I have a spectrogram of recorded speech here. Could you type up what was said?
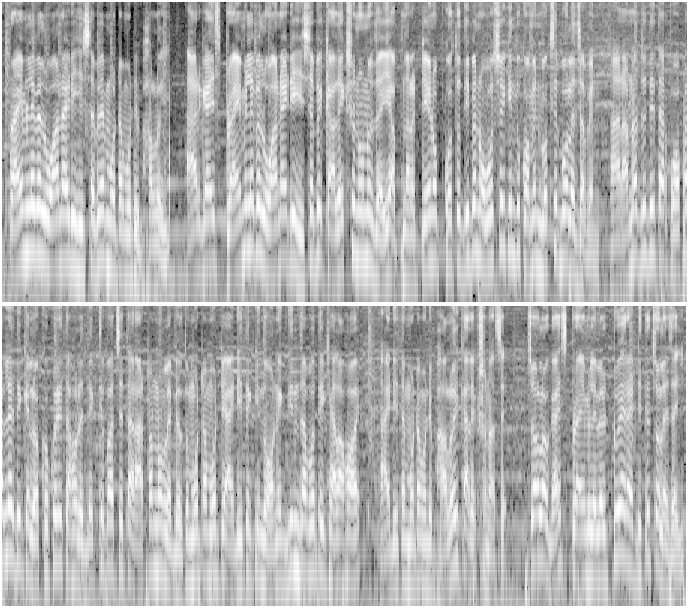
প্রাইম লেভেল ওয়ান আইডি হিসাবে মোটামুটি ভালোই। আর guys prime level one ID হিসাবে কালেকশন অনুযায়ী আপনারা টেন অফ কত দিবেন, অবশ্যই কিন্তু কমেন্ট বক্সে বলে যাবেন। আর আমরা যদি তার প্রোফাইলের দিকে লক্ষ্য করি, তাহলে দেখতে পাচ্ছি তার আটান্ন লেভেল তো মোটামুটি আইডিতে কিন্তু অনেক দিন যাবতই খেলা হয়। আইডিতে মোটামুটি ভালোই কালেকশন আছে। চলো গাইস প্রাইম লেভেল টু এর আইডিতে চলে যাই।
